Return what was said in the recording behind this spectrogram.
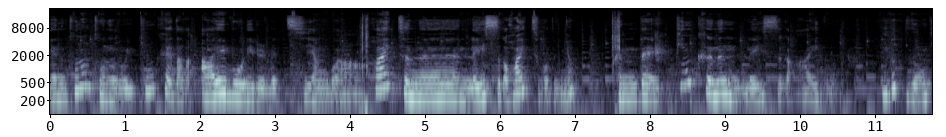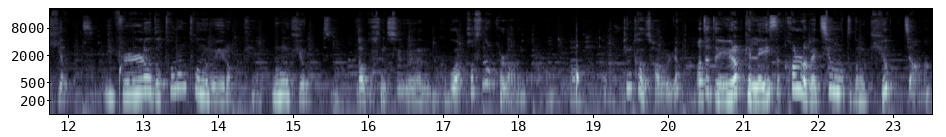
얘는 톤온톤으로 이 핑크에다가 아이보리를 매치한 거야. 화이트는 레이스가 화이트거든요. 근데 핑크는 레이스가 아이보리야. 이것도 너무 귀엽지? 이 블루도 톤온톤으로 이렇게 너무 귀엽지? 나 무슨 지금 그 뭐야 퍼스널 컬러 하는 거 봐. 핑크도 잘 어울려? 어쨌든 이렇게 레이스 컬러 매치한 것도 너무 귀엽지 않아?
